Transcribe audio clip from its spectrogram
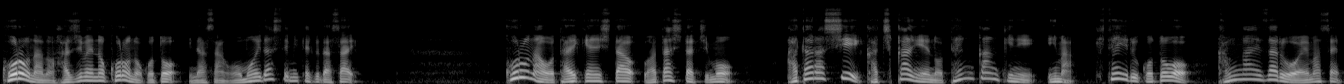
コロナの初めの頃のことを皆さん思い出してみてください。コロナを体験した私たちも新しい価値観への転換期に今来ていることを考えざるを得ません。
